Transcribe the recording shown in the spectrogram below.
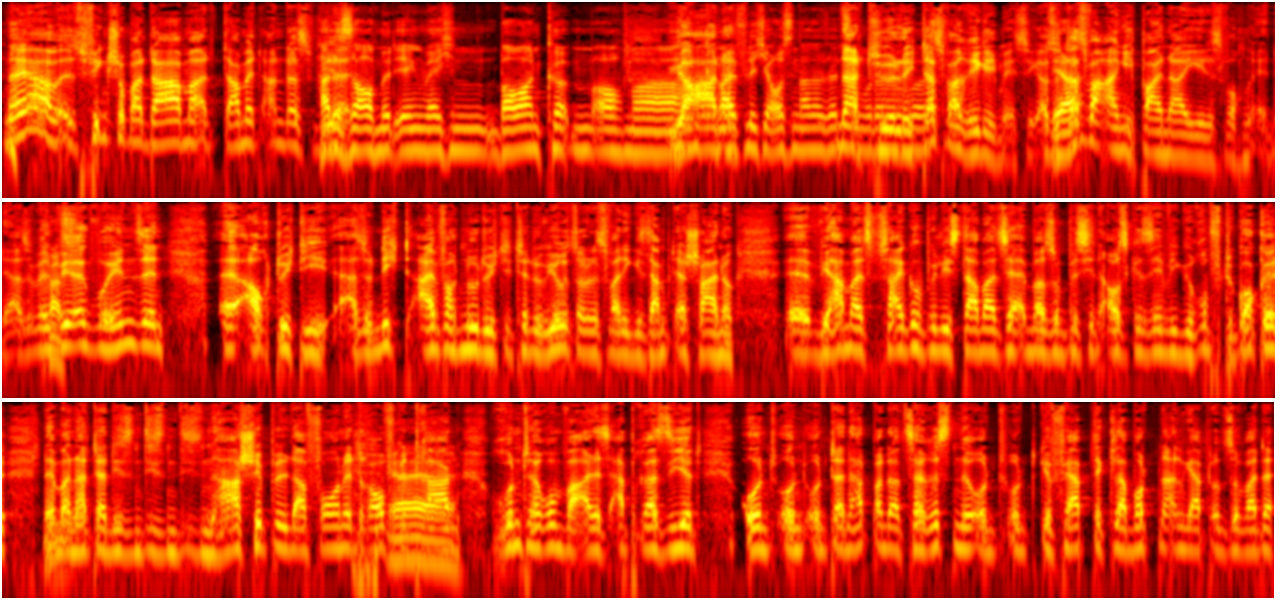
Naja, es fing schon mal da, mal damit an, dass wir Hat es auch mit irgendwelchen Bauernköppen auch mal Ja, handgreifliche Auseinandersetzungen? Natürlich, das war regelmäßig. Also Ja? das war eigentlich beinahe jedes Wochenende. Also wenn Krass. wir irgendwo hin sind, äh, auch durch die, also nicht einfach nur durch die Tätowierung, sondern es war die Gesamterscheinung. Äh, wir haben als Psychobillies damals ja immer so ein bisschen ausgesehen wie gerupfte Gockel. Ne, man hat ja diesen, diesen, diesen Haarschippel da vorne drauf ja, getragen. Rundherum war alles abrasiert und, und, und dann hat man da zerrissene und, und gefärbte Klamotten angehabt und so weiter.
